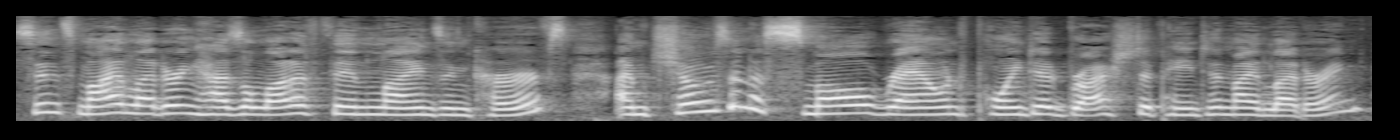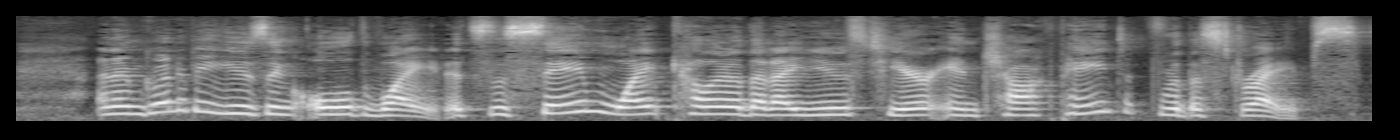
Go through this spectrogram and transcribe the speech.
Since my lettering has a lot of thin lines and curves, I'm chosen a small round pointed brush to paint in my lettering and I'm going to be using Old White. It's the same white color that I used here in chalk paint for the stripes.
